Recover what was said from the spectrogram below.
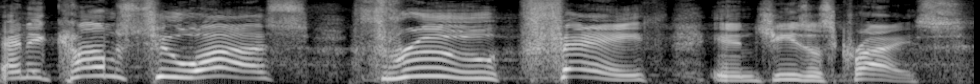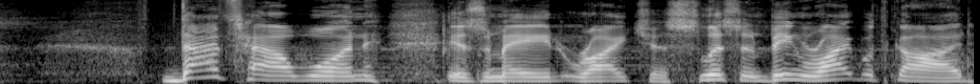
And it comes to us through faith in Jesus Christ. That's how one is made righteous. Listen, being right with God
